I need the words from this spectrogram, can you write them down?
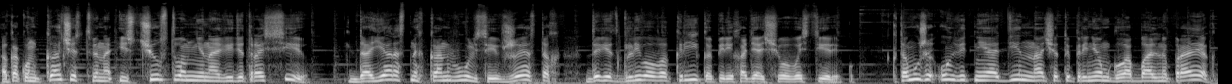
А как он качественно и с чувством ненавидит Россию. До яростных конвульсий в жестах, до визгливого крика, переходящего в истерику. К тому же он ведь не один начатый при нем глобальный проект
